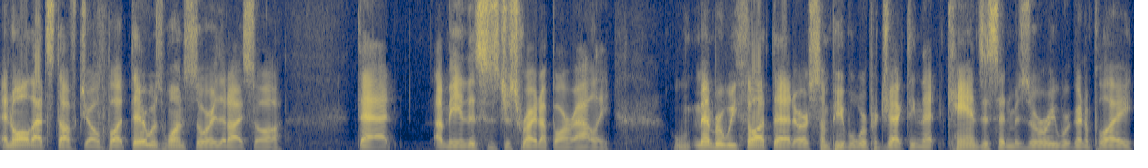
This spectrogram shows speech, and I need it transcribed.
and all that stuff, Joe. But there was one story that I saw that I mean, this is just right up our alley. Remember, we thought that, or some people were projecting that Kansas and Missouri were going to play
